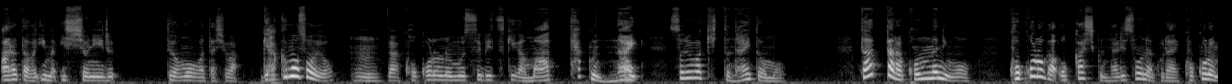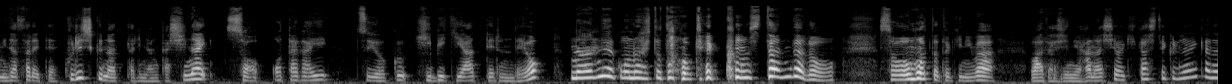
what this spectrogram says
あなたは今一緒にいるって思う私は逆もそうよ、うん、だから心の結びつきが全くない。それはきっとないと思う。だったらこんなにも心がおかしくなりそうなくらい心乱されて苦しくなったりなんかしない。そうお互い強く響き合ってるんだよ。なんでこの人と結婚したんだろう。そう思った時には、私に話を聞かせてくれないかな。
